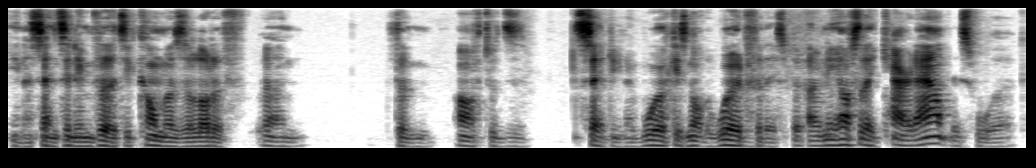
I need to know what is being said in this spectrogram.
in a sense in inverted commas. A lot of um, them afterwards said, you know, work is not the word for this, but only after they carried out this work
